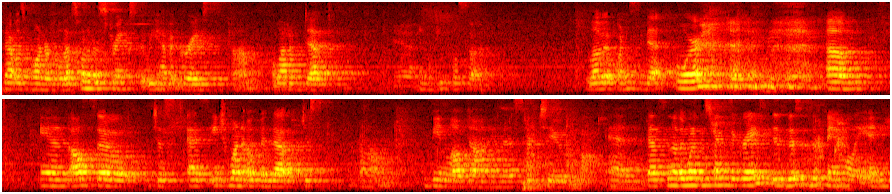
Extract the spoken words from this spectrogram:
that was wonderful. That's one of the strengths that we have at Grace, um, a lot of depth in people uh, love it, want to see that more. Um, And also, just as each one opened up, just um, being loved on and ministered to. And that's another one of the strengths of Grace, is this is a family, and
